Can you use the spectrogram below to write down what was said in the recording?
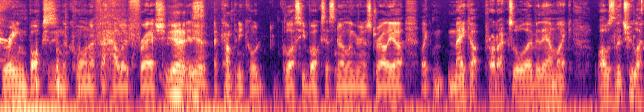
green boxes in the corner for Hello Fresh. Yeah, There's yeah. a company called Glossy Box that's no longer in Australia. Like makeup products all over there. I'm like, I was literally like,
